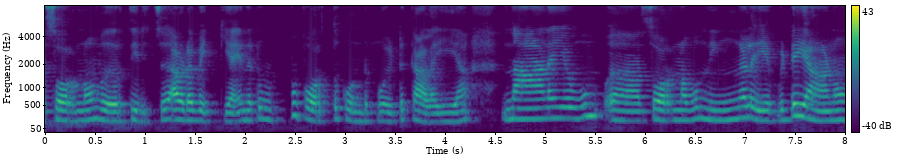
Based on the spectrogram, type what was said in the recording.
സ്വർണവും വേർതിരിച്ച് അവിടെ വെക്കുക. എന്നിട്ട് ഉപ്പ് പുറത്ത് കൊണ്ടുപോയിട്ട് കളയുക. നാണയവും സ്വർണവും നിങ്ങൾ എവിടെയാണോ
